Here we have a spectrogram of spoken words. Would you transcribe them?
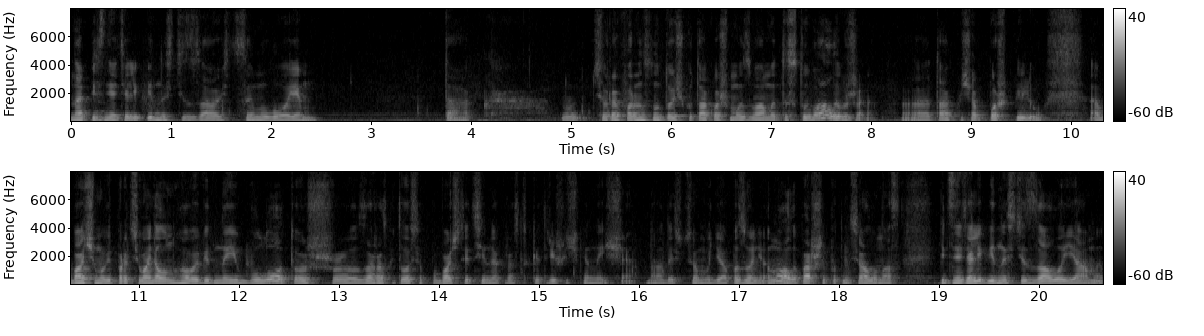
На підзняття ліквідності за ось цим лоєм. Так. Ну, цю референсну точку також ми з вами тестували вже. е, Так, хоча б по шпілю. Бачимо, відпрацювання лонгове від неї було, тож зараз хотілося побачити ціну якраз таки трішечки нижче, да, десь в цьому діапазоні. Ну, але перший потенціал у нас підзняття ліквідності за лоями.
